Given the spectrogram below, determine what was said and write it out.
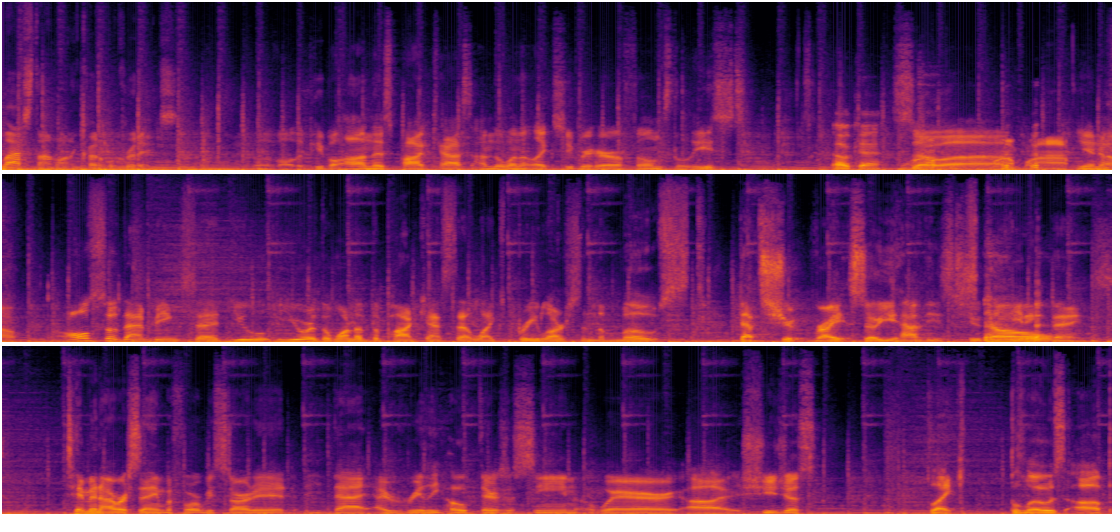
last time on Incredible Critics. Of all the people on this podcast, I'm the one that likes superhero films the least. Okay. So, uh, Womp womp. you know, Also, that being said, you you are the one of the podcasts that likes Brie Larson the most. that's true, right? So you have these two So- competing things. Tim and I were saying before we started that I really hope there's a scene where uh, she just like blows up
